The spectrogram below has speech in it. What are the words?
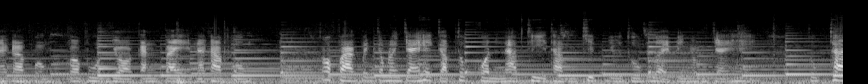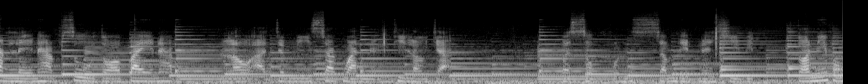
นะครับ ผมก็พูดหยอกกันไปนะครับ ผมก็ฝากเป็นกำลังใจให้กับทุกคนนะครับที่ทำคลิป YouTube ด้วยเป็นกำลังใจให้ ทุกท่านเลยนะครับ สู้ต่อไปนะครับ เราอาจจะมีสักวันหนึ่งที่เราจะประสบผลสำเร็จในชีวิต ตอนนี้ผม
